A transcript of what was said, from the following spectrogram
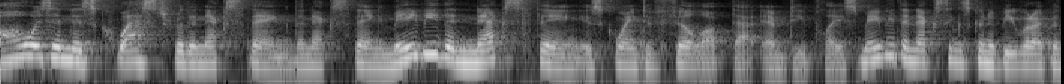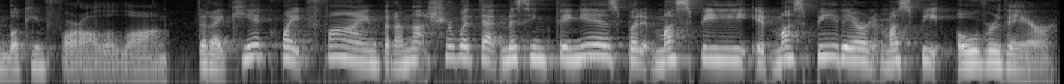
always in this quest for the next thing, the next thing. Maybe the next thing is going to fill up that empty place. Maybe the next thing is going to be what I've been looking for all along that I can't quite find, but I'm not sure what that missing thing is, but it must be it must be there and it must be over there.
